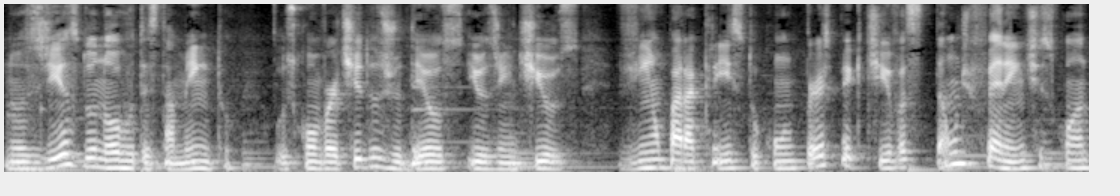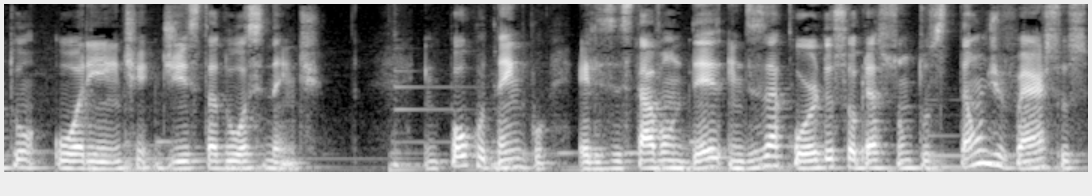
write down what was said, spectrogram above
Nos dias do Novo Testamento, os convertidos judeus e os gentios vinham para Cristo com perspectivas tão diferentes quanto o Oriente dista do Ocidente. Em pouco tempo, eles estavam de em desacordo sobre assuntos tão diversos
